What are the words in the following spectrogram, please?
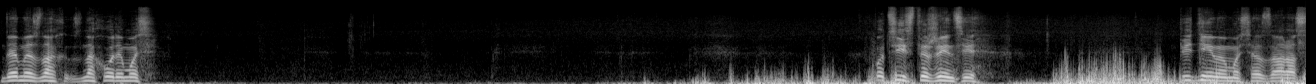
де ми знаходимось. По цій стежинці піднімемося зараз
